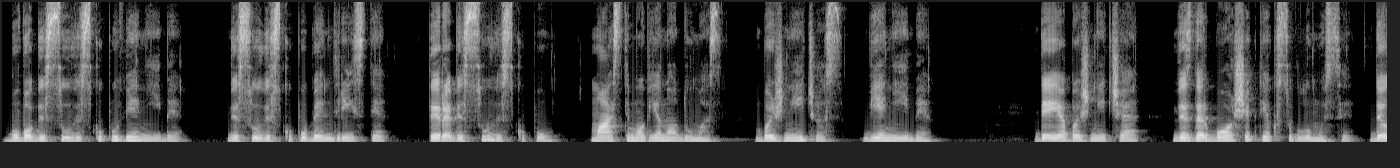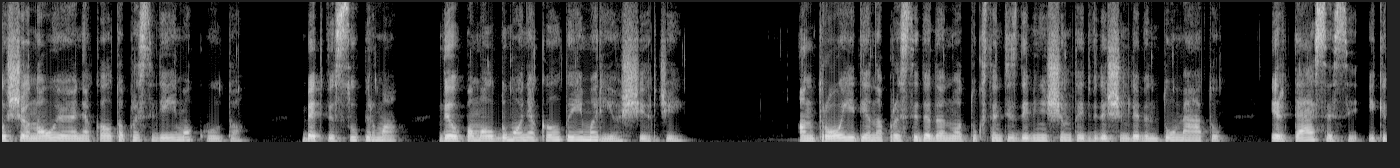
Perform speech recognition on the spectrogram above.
buvo visų viskupų vienybė, visų viskupų bendrystė, tai yra visų viskupų mąstymo vienodumas, bažnyčios vienybė. Deja, bažnyčia vis dar buvo šiek tiek suglumusi dėl šio naujojo nekalto prasidėjimo kulto, bet visų pirma, dėl pamaldumo nekaltai Marijos širdžiai. Antroji diena prasideda nuo 1929 metų ir tęsiasi iki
